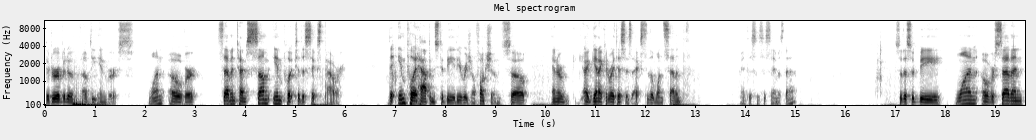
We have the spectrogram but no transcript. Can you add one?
the derivative of the inverse. 1 over 7 times some input to the sixth power. The input happens to be the original function. So, and er, again, I could write this as x to the 1 seventh. Right, this is the same as that. So this would be 1 over 7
